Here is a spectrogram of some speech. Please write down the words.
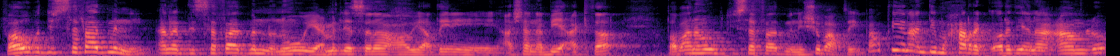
فهو بده يستفاد مني. أنا بدي أستفاد منه إنه هو يعمل لي صناعة ويعطيني عشان أبيع أكثر. طبعا هو بده يستفاد مني شو بعطيه؟ بعطيه أنا عندي محرك already أنا عامله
